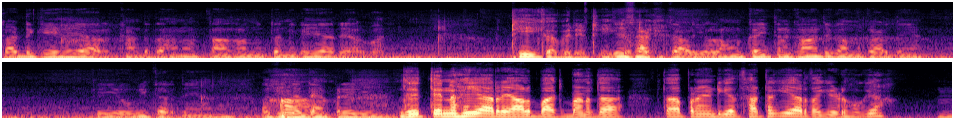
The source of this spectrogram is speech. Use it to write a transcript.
ਕੱਢ ਕੇ 1000 ਖੰਡ ਦਾ ਹਨਾ? ਤਾਂ ਤੁਹਾਨੂੰ 3000 ਰਿਆਲ ਬਚ ਠੀਕ ਆ ਵੀਰੇ ਠੀਕ ਜੇ ਆ 60 40 ਵਾਲਾ ਹੁਣ ਕਈ ਤਨਖਾਹਾਂ ਤੇ ਕੰਮ ਕਰਦੇ ਆ। ਕਈ ਉਹ ਵੀ ਕਰਦੇ ਆ। ਅਸੀਂ ਹਾਂ। ਤਾਂ ਟੈਂਪਰੇਰੀ ਜੇ 3000 ਰਿਆਲ ਬਚ ਬਣਦਾ ਤਾਂ ਆਪਣਾ ਇੰਡੀਆ ਦਾ 60000 ਦਾ ਗੇੜ ਹੋ ਗਿਆ। ਹੂੰ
